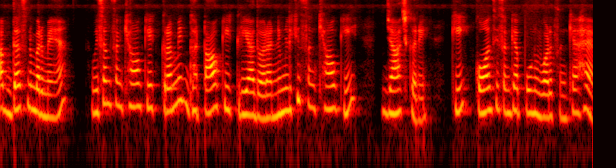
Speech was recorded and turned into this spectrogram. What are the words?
अब दस नंबर में है। विषम संख्याओं के क्रमिक घटाव की क्रिया द्वारा निम्नलिखित संख्याओं की जाँच करें कि कौन सी संख्या पूर्ण वर्ग संख्या है।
